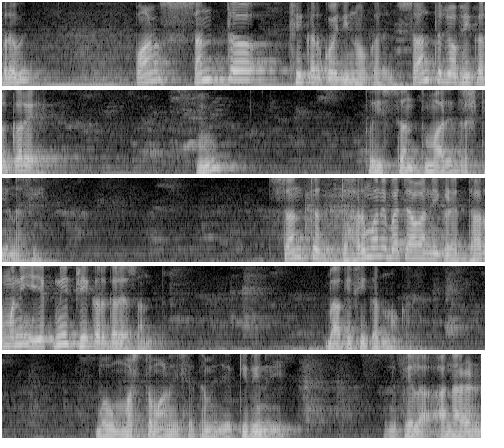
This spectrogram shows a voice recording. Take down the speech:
બરાબર? પણ સંત ફિકર કોઈ દી ન કરે. સંત જો ફિકર કરે, હમ, તો એ સંત મારી દૃષ્ટિએ નથી. સંત ધર્મને બચાવવા નીકળે. ધર્મની એકની જ ફિકર કરે સંત. બાકી ફિકર ન કરે. બહુ મસ્ત વાણી છે તમે જે કીધી નહીં એટલે પહેલાં આ નારાયણ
